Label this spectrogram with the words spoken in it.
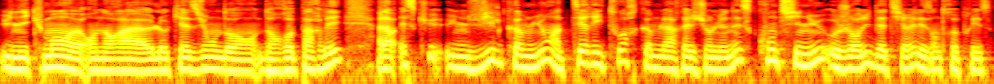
uniquement. Euh, on aura l'occasion d'en reparler. Alors, est-ce qu'une ville comme Lyon, un territoire comme la région lyonnaise, continue aujourd'hui d'attirer les entreprises?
